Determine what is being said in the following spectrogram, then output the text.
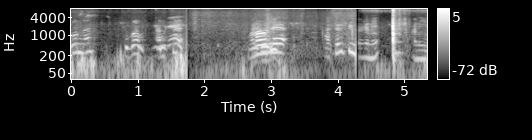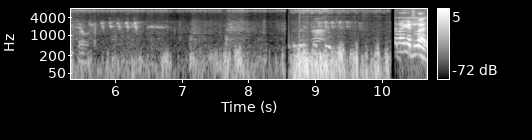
शुभम ना शुभम आमचं. मला वाटलं असेल ती आणि इथे बघ. त्याला घेतलाय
